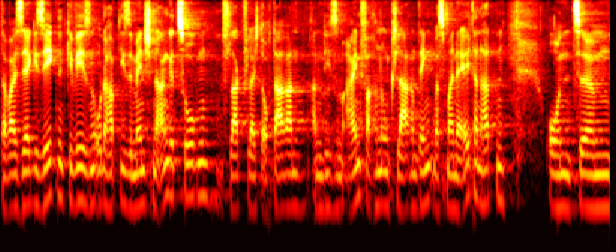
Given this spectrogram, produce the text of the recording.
da war ich sehr gesegnet gewesen oder habe diese Menschen angezogen. Es lag vielleicht auch daran, an diesem einfachen und klaren Denken, was meine Eltern hatten. Und ähm,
